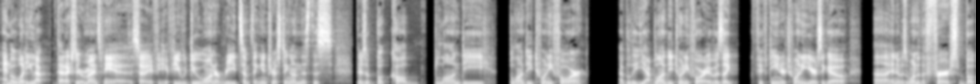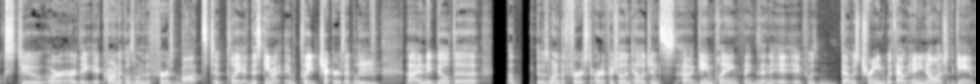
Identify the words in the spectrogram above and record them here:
And oh, what do you. That, that actually reminds me. Uh, so if, if you do want to read something interesting on this, this there's a book called Blondie, Blondie 24. I believe, yeah, Blondie 24. It was like 15 or 20 years ago uh, and it was one of the first books to, or, or they, it chronicles one of the first bots to play this game. It played checkers, I believe, mm. uh, and they built a, a. It was one of the first artificial intelligence uh, game playing things, and it, it was that was trained without any knowledge of the game.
